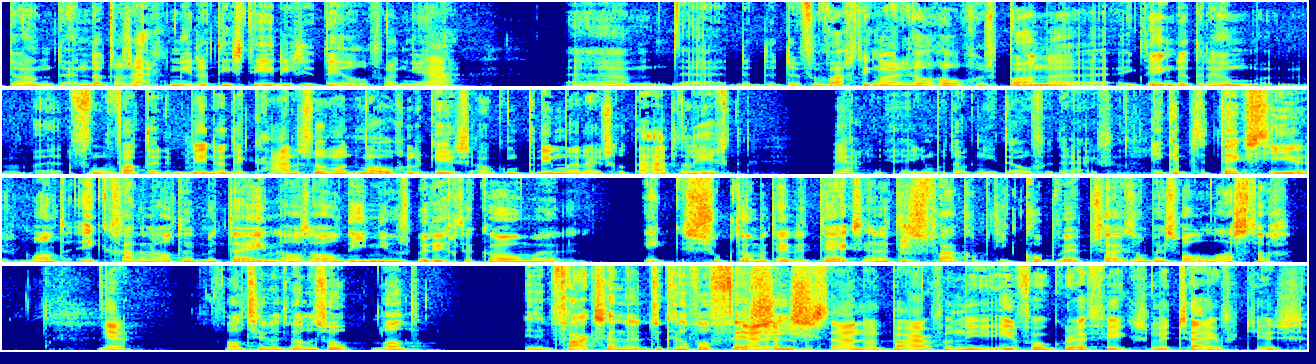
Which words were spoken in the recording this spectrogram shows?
dan, en dat was eigenlijk meer dat hysterische deel van ja... ehm, eh, de, de, verwachtingen waren heel hoog gespannen. Eh, ik denk dat er heel, voor wat er binnen de kaders van wat mogelijk is... ook een prima resultaat ligt. Maar ja, je moet ook niet overdrijven. Ik heb de tekst hier, want ik ga dan altijd meteen als al die nieuwsberichten komen, ik zoek dan meteen de tekst. En het is vaak op die kopwebsites al best wel lastig. Ja. Valt je dat wel eens op? Want vaak zijn er natuurlijk heel veel Ja, er versies. staan een paar van die infographics met cijfertjes.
